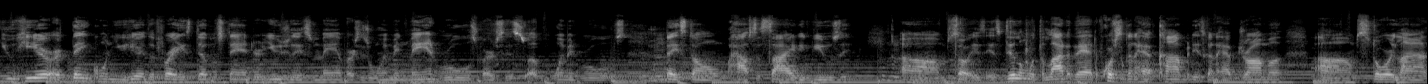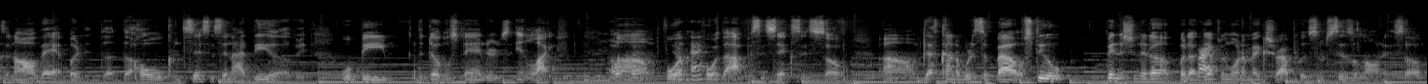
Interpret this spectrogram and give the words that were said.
you hear or think when you hear the phrase double standard. Usually, it's man versus women, man rules versus uh, women rules, based on how society views it. Um, so it's, it's dealing with a lot of that. Of course, it's going to have comedy, it's going to have drama, um, storylines, and all that. But the, the whole consensus and idea of it will be the double standards in life um, for Okay. for the opposite sexes. So um, that's kind of what it's about. Still finishing it up, but I Right. definitely want to make sure I put some sizzle on it. So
